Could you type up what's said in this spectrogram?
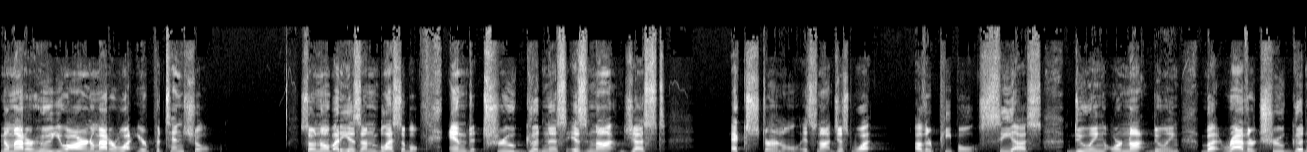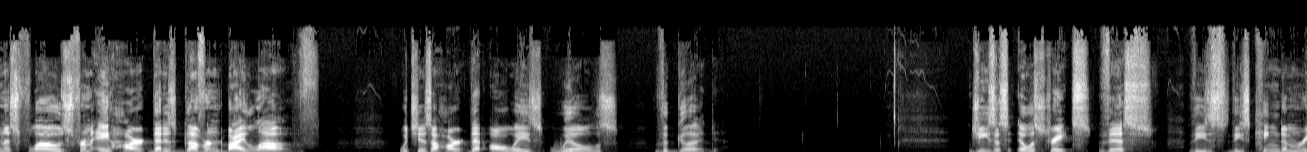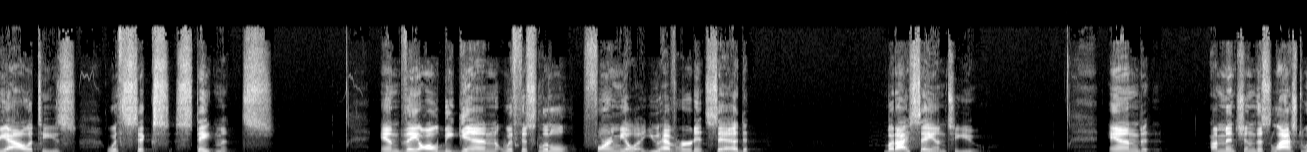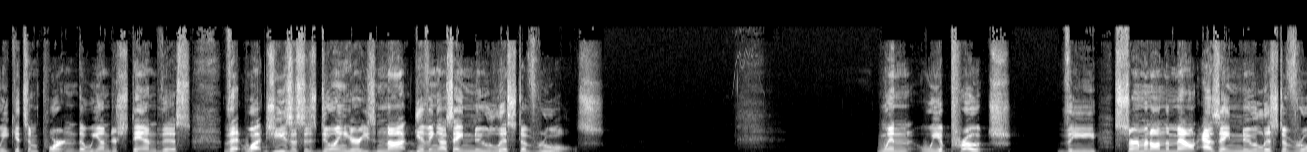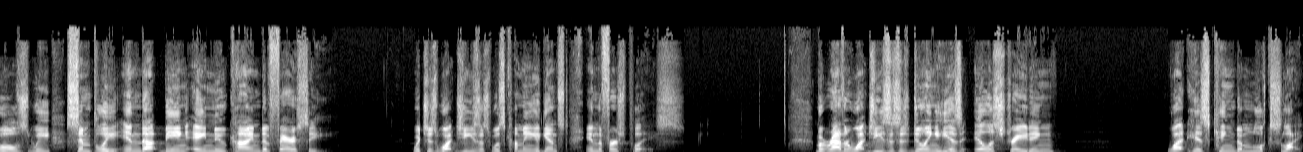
No matter who you are, no matter what your potential. So nobody is unblessable. And true goodness is not just external, it's not just what other people see us doing or not doing, but rather true goodness flows from a heart that is governed by love, which is a heart that always wills the good. Jesus illustrates this, these, these kingdom realities, with six statements. And they all begin with this little formula. You have heard it said, but I say unto you. And I mentioned this last week. It's important that we understand this that what Jesus is doing here, he's not giving us a new list of rules. When we approach the Sermon on the Mount as a new list of rules, we simply end up being a new kind of Pharisee, which is what Jesus was coming against in the first place. But rather, what Jesus is doing, he is illustrating what his kingdom looks like.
